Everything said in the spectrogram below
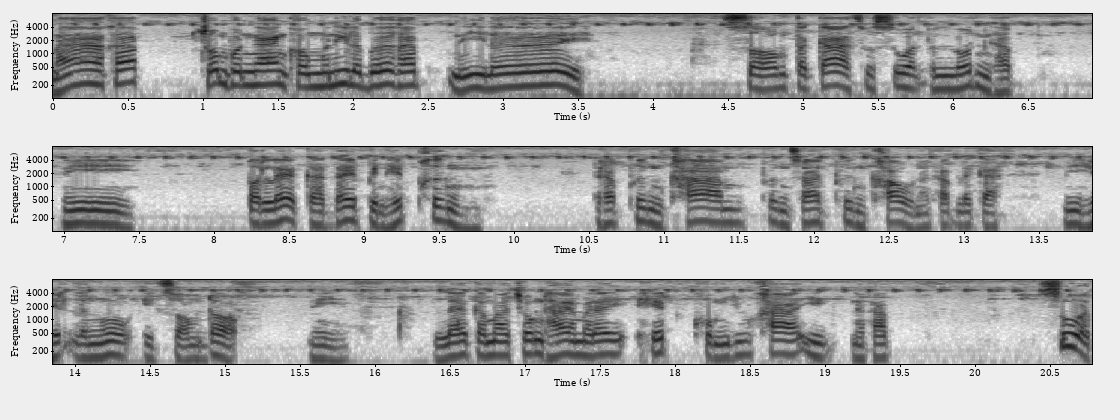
มาครับ ชมผลงานของมือนี้ระเบ้อครับ นี่เลยสองตะกร้าสวดๆล้นๆครับ นี่ ตอนแรกก็ได้เป็นเห็ดพึ่งนะครับ พึ่งข้ามพึ่งซาดพึ่งเข้านะครับ แล้วก็มีเห็ดละโงกอีกสองดอก นี่ แล้วก็มาช่วงท้ายมาได้เห็ดขมยูคาอีกนะครับสวด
